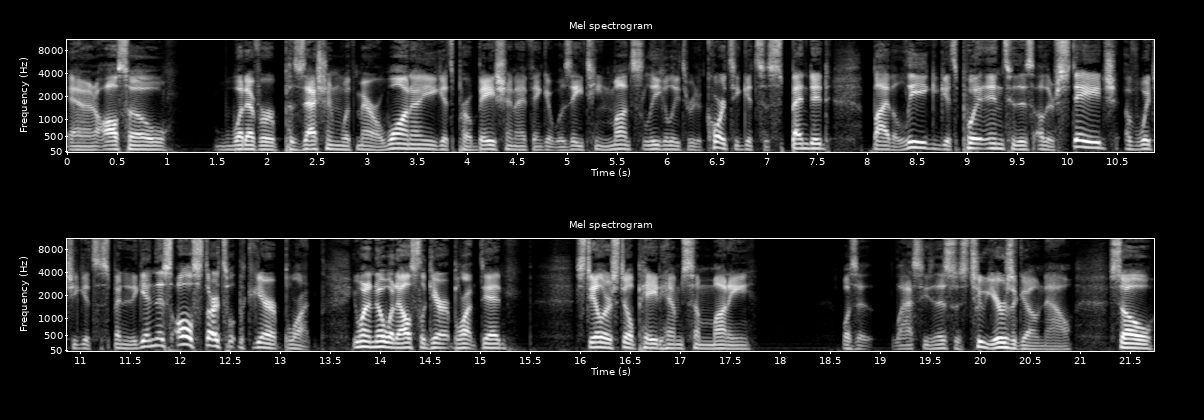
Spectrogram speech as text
and also whatever possession with marijuana. He gets probation. I think it was 18 months legally through the courts. He gets suspended by the league. He gets put into this other stage of which he gets suspended again. This all starts with LeGarrette Blunt. You want to know what else LeGarrette Blunt did? Steelers still paid him some money. Was it last season? This was two years ago now. So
